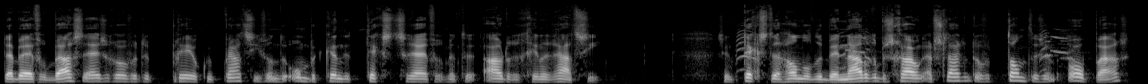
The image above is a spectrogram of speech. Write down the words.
Daarbij verbaasde hij zich over de preoccupatie van de onbekende tekstschrijver met de oudere generatie. Zijn teksten handelden bij nadere beschouwing uitsluitend over tantes en opa's,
